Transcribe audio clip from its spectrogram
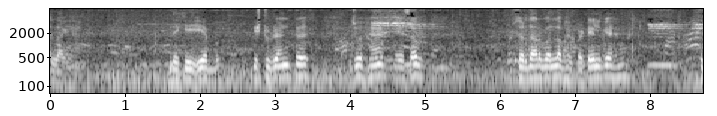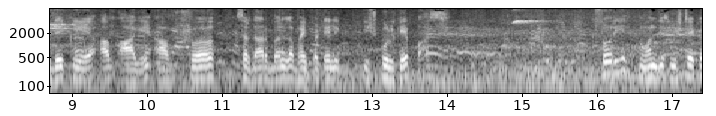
अलग हैं। देखिए, ये स्टूडेंट जो हैं, ये सब सरदार वल्लभ भाई पटेल के हैं। तो देखिए, अब आगे आप, सरदार वल्लभ भाई पटेल स्कूल के पास। Sorry one this mistake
